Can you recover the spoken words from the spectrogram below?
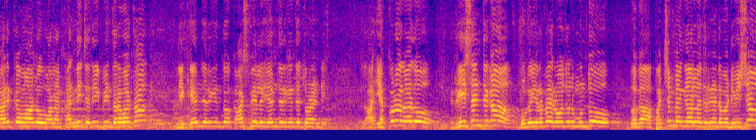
కార్యక్రమాలు వాళ్ళ కన్నీ చదివిపోయిన తర్వాత నీకేం జరిగిందో కాశ్మీర్లో ఏం జరిగిందో చూడండి. ఎక్కడో కాదు రీసెంట్గా ఒక ఇరవై రోజుల ముందు ఒక పశ్చిమ బెంగాల్లో జరిగినటువంటి విషయం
